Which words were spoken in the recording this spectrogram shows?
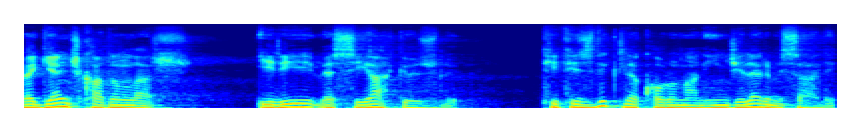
Ve genç kadınlar iri ve siyah gözlü, titizlikle korunan inciler misali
